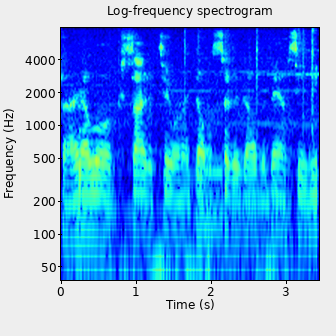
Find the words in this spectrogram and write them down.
Sorry, I got a little excited too when I double-sided on the damn CD.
